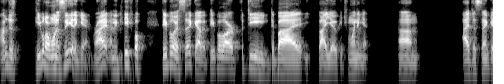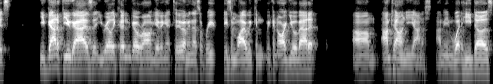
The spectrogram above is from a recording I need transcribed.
I'm just people don't want to see it again, right? I mean, people people are sick of it. People are fatigued by by Jokic winning it. Um, I just think it's you've got a few guys that you really couldn't go wrong giving it to. I mean, that's a re- reason why we can we can argue about it. Um, I'm telling you, Giannis. I mean, what he does,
